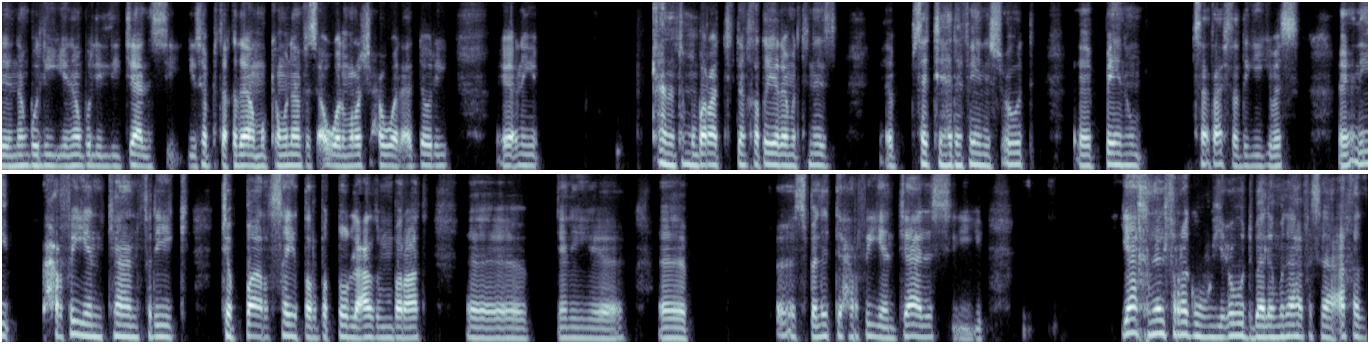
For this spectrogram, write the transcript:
نابولي نابولي اللي جالس يثبت أقدامه كمنافس أول مرشح أول على الدوري. يعني كانت المباراة جدا خطيرة. مارتينيز سجل هدفين سعود بينهم 19 دقيقة بس. يعني حرفيا كان فريق جبار سيطر بالطول بالعرض المباراة. يعني سباليتي حرفيا جالس ياخذ الفرق ويعود بلا منافسة أخذ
